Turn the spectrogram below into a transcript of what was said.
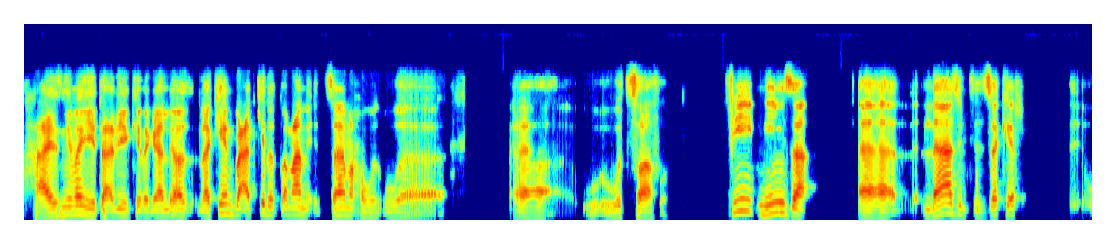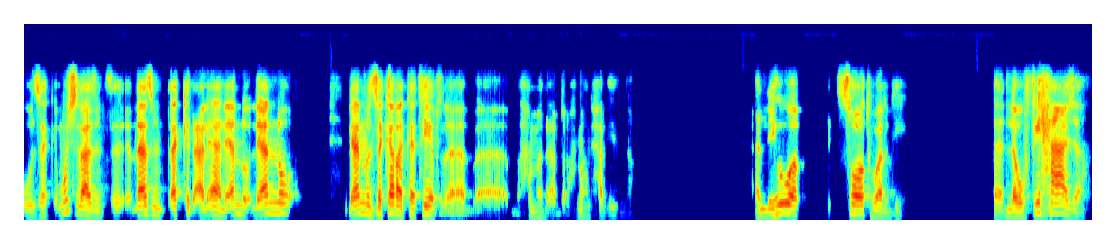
عايزني ميت عليك كده قال له لكن بعد كده طبعا اتسامحوا و... آه، وتصافوا في ميزة آه، لازم تتذكر وزك... مش لازم لازم تاكد عليها لأنه لأنه لأنه ذكرها كثير آه، محمد عبد الرحمن حبيبنا اللي هو صوت وردي. لو في حاجة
